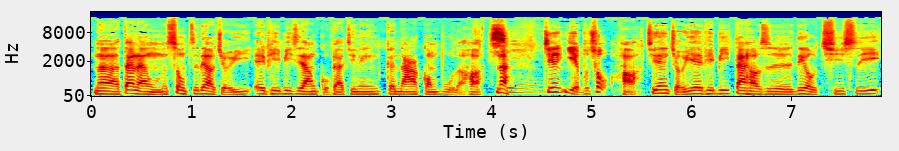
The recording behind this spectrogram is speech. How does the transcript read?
那当然我们送资料九一 A P P 这张股票今天跟大家公布了哈，那今天也不错哈，今天九一 A P P 代号是六七四一，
